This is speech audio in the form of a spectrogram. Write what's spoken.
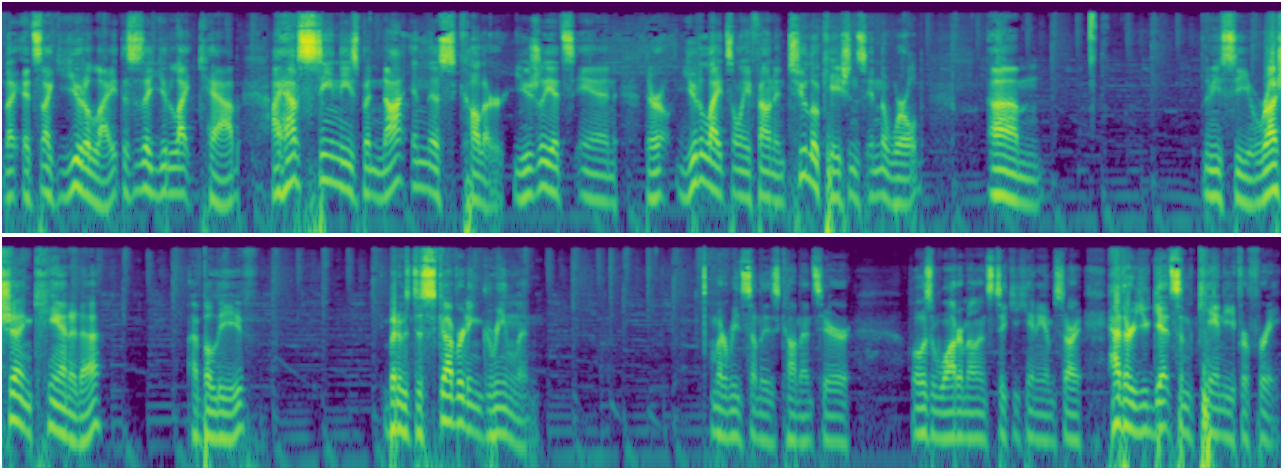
Like it's like Utilite. This is a Utilite cab. I have seen these, but not in this color. Usually, it's in there. Utilites only found in two locations in the world. Um, let me see, Russia and Canada, I believe. But it was discovered in Greenland. I'm gonna read some of these comments here. What was a watermelon sticky candy? I'm sorry, Heather. You get some candy for free.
